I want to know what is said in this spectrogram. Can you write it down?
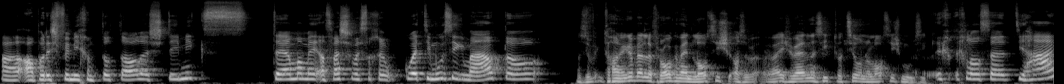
Äh, aber ist für mich ein totaler Stimmungsthermometer. Also weißt du, weißt du, gute Musik im Auto Also, da kann ich gerne fragen, wenn du hörst, also, weißt du, in welchen Situationen hörst du Musik? Ich, ich höre die Hai,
